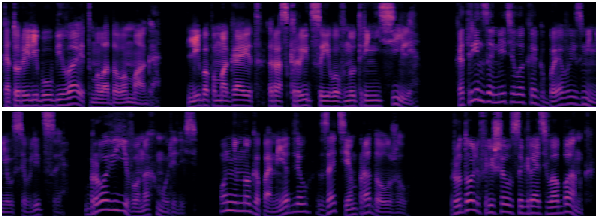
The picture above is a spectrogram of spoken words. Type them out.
который либо убивает молодого мага, либо помогает раскрыться его внутренней силе. Катрин заметила, как Бева изменился в лице. Брови его нахмурились. Он немного помедлил, затем продолжил. Рудольф решил сыграть в банк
